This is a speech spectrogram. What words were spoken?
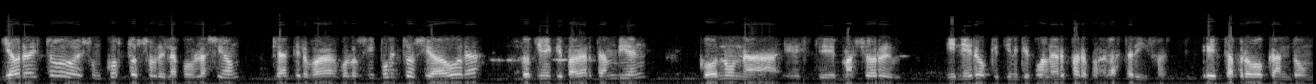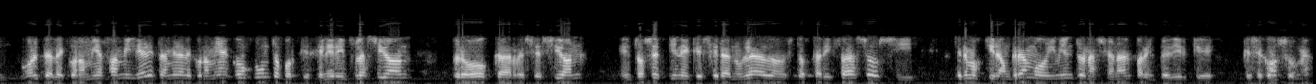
y ahora esto es un costo sobre la población, que antes lo pagaba con los impuestos y ahora lo tiene que pagar también con una este, mayor dinero que tiene que poner para pagar las tarifas. Está provocando a la economía familiar y también a la economía en conjunto porque genera inflación, provoca recesión, entonces tiene que ser anulado estos tarifazos y tenemos que ir a un gran movimiento nacional para impedir que, que se consuma.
